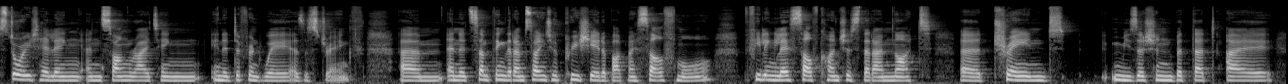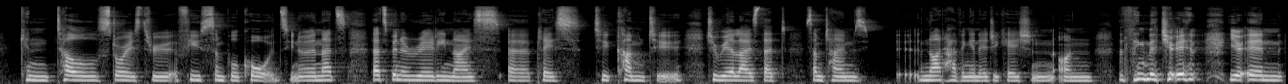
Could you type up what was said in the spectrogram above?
storytelling and songwriting in a different way as a strength um, and it's something that i'm starting to appreciate about myself more feeling less self-conscious that i'm not a trained musician but that i can tell stories through a few simple chords, you know, and that's that's been a really nice uh, place to come to to realize that sometimes uh, not having an education on the thing that you're in you're in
